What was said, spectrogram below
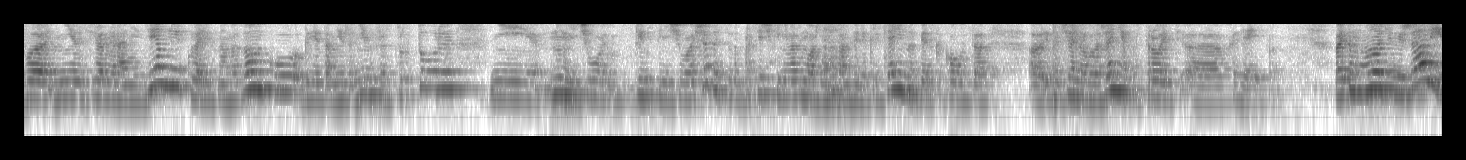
в незаселенные ранее земли, куда-нибудь на Амазонку, где там нету ни инфраструктуры, ни, ну, ничего, в принципе, ничего еще. То есть это практически невозможно, на самом деле, крестьянину без какого-то изначального вложения построить хозяйство. Поэтому многие уезжали,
